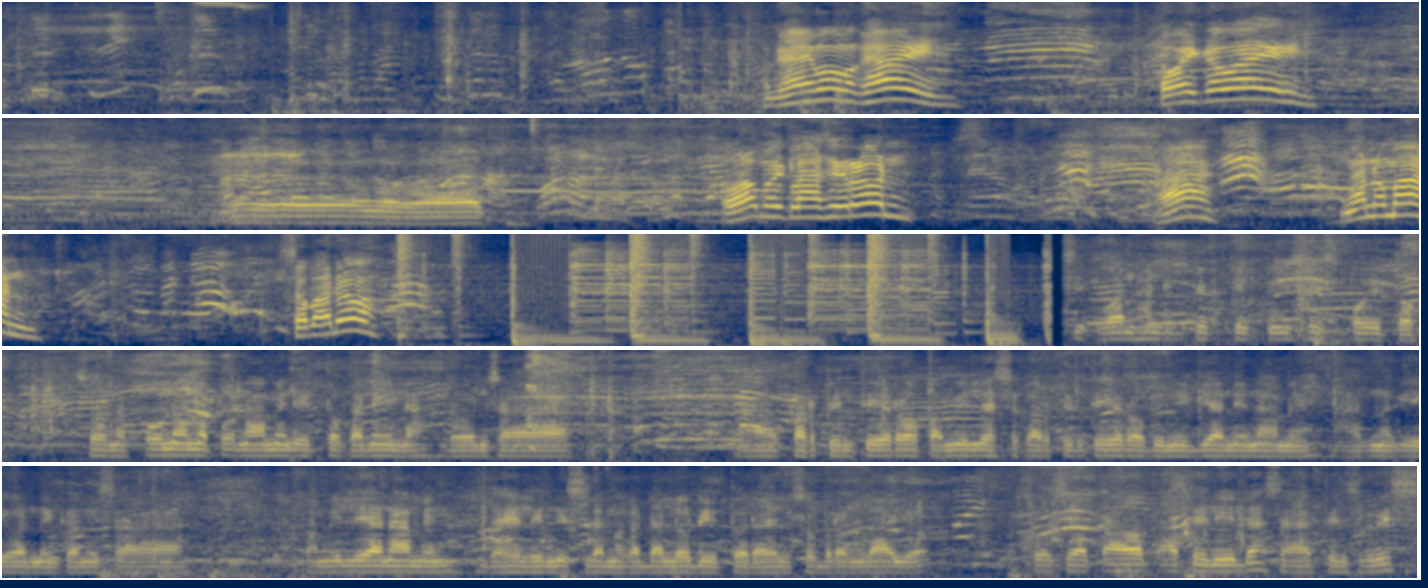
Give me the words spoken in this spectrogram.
Mag-hi mo, mag-hi. Kaway, kaway. Marat. Oh, may klase ron. Ha? Nga naman? Sabado? 150 pieces po ito. So napuna na po namin ito kanina doon sa ah, karpintero, pamilya sa karpintero binigyan din namin at nag-iwan din kami sa pamilya namin dahil hindi sila makadalo dito dahil sobrang layo. So shout out Ate Nida sa Athens Greece.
